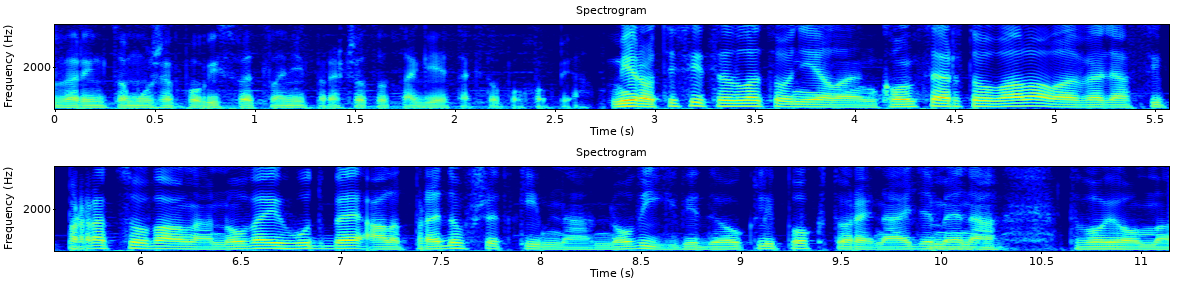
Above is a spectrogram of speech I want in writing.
verím tomu, že po vysvetlení, prečo to tak je, tak to pochopia. Miro, ty si cez leto nie len koncertoval, ale veľa si pracoval na novej hudbe, ale predovšetkým na nových videoklipoch, ktoré nájdeme mm. na tvojom e,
